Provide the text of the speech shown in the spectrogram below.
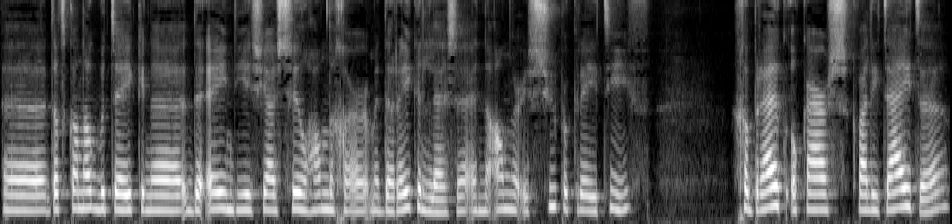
Uh, dat kan ook betekenen, de een die is juist veel handiger met de rekenlessen en de ander is super creatief. Gebruik elkaars kwaliteiten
